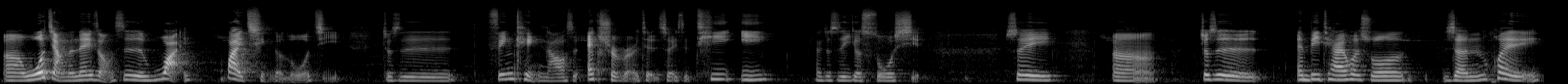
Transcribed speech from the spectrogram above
呃，我讲的那种是外外倾的逻辑，就是 thinking，然后是 extroverted，所以是 T E，那就是一个缩写。所以呃，就是 MBTI 会说人会。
